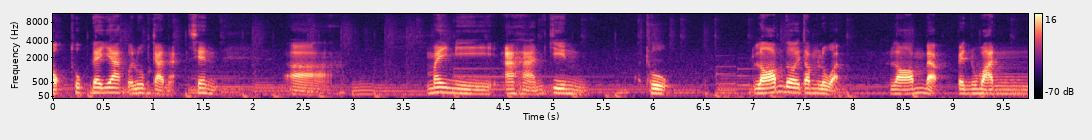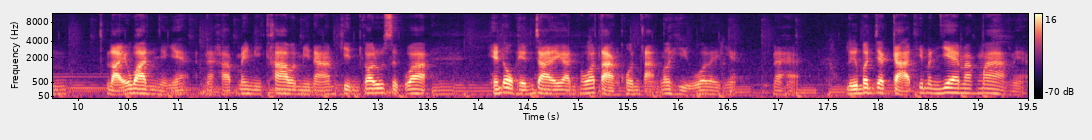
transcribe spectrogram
ตกทุกข์ได้ยากไปร่วมกันอะ่ะ เช่นไม่มีอาหารกินถูกล้อมโดยตำรวจ ล้อมแบบเป็นวันหลายวันอย่างเงี้ยนะครับ ไม่มีข้าวมันมีน้ำกินก็รู้สึกว่าเห็นอกเห็นใจกันเพราะว่าต่างคนต่างก็หิวอะไรเงี้ยนะฮะหรือบรรยากาศที่มันแย่มากๆเนี่ย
